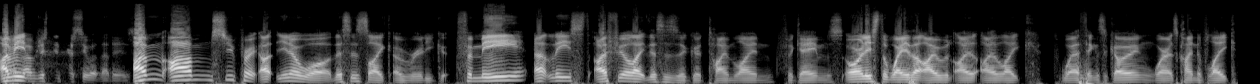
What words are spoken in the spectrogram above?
I mean- I'm just interested to see what that is. I'm I'm super. Uh, you know what? This is like a really good for me at least. I feel like this is a good timeline for games, or at least the way that I would I I like where things are going, where it's kind of like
